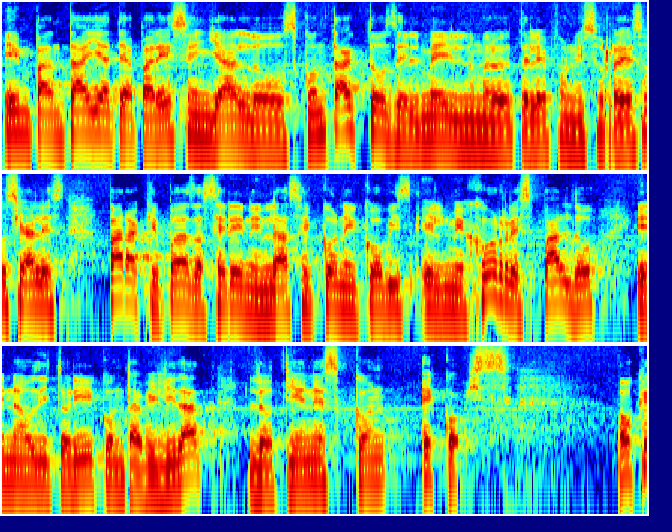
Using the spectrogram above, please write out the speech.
En pantalla te aparecen ya los contactos del mail, número de teléfono y sus redes sociales para que puedas hacer en enlace con Ecovis el mejor respaldo en auditoría y contabilidad lo tienes con Ecovis. Ok,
